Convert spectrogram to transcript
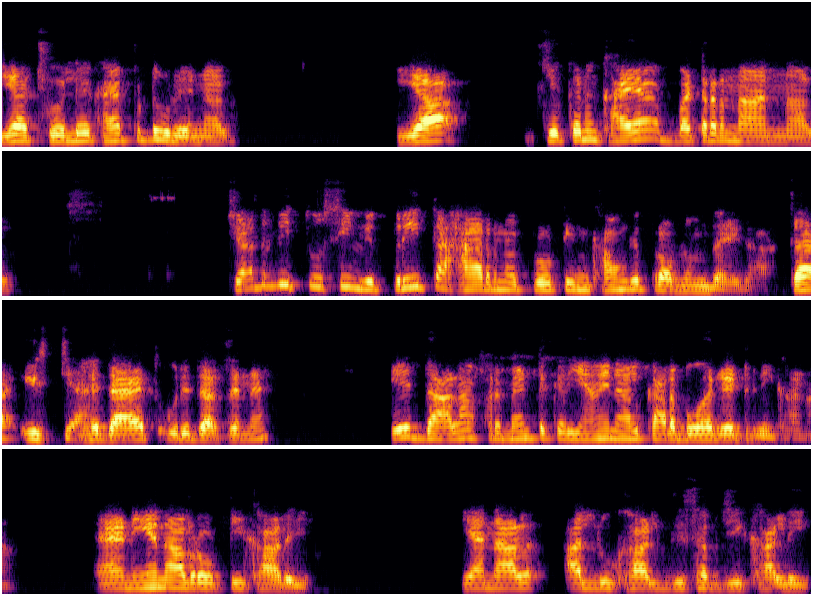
ਜਾਂ ਛੋਲੇ ਖਾਏ ਭਟੂਰੇ ਨਾਲ ਜਾਂ ਚਿਕਨ ਖਾਇਆ ਬਟਰ ਨਾਨ ਨਾਲ। ਜਦ ਵੀ ਤੁਸੀਂ ਵਿਪਰੀਤ ਆਹਾਰ ਨਾਲ ਪ੍ਰੋਟੀਨ ਖਾਓਗੇ ਪ੍ਰੋਬਲਮ ਦੇਗਾ ਤਾਂ ਇਸ ਚ ਹਦਾਇਤ ਉਰੇ ਦੱਸ ਦੇਣਾ ਇਹ ਦਾਲਾਂ ਫਰਮੈਂਟ ਕਰੀਆਂ ਹੋਈਆਂ ਨਾਲ ਕਾਰਬੋਹਾਈਡਰੇਟ ਨਹੀਂ ਖਾਣਾ। ਐ ਨਹੀਂ ਹੈ ਨਾਲ ਰੋਟੀ ਖਾ ਲਈ। ਜਾਂ ਨਾਲ ਆਲੂ ਖਾਲ ਦੀ ਸਬਜ਼ੀ ਖਾ ਲਈ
